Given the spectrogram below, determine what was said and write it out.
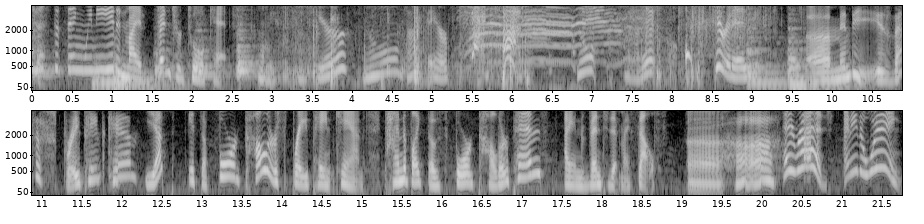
just the thing we need in my adventure toolkit. Let me see here. No, not there. Ah, no, that's not it. Oh, here it is. Uh, Mindy, is that a spray paint can? Yep, it's a four color spray paint can. Kind of like those four color pens. I invented it myself. Uh huh. Hey, Reg, I need a wing.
